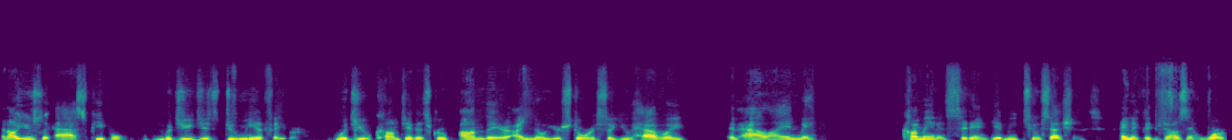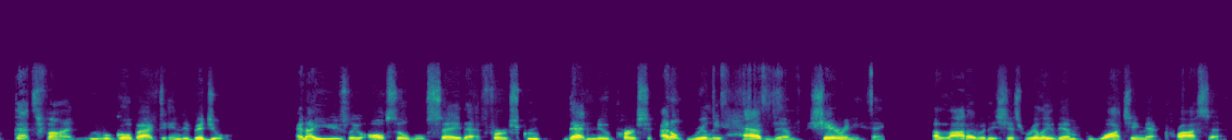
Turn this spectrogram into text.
And I'll usually ask people, would you just do me a favor? Would you come to this group? I'm there. I know your story. So you have a an ally in me. Come in and sit in. Give me two sessions. And if it doesn't work, that's fine. We will go back to individual. And I usually also will say that first group, that new person, I don't really have them share anything. A lot of it is just really them watching that process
